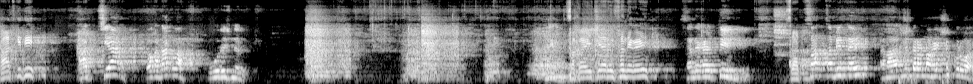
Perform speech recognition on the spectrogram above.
आज किती? आज चार. बघा दाखवा. ओरिजिनल सकाळी चार संध्याकाळी? संध्याकाळी तीन. सात. सातचा बेत आहे. आणि आज मित्रांनो आहे शुक्रवार.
